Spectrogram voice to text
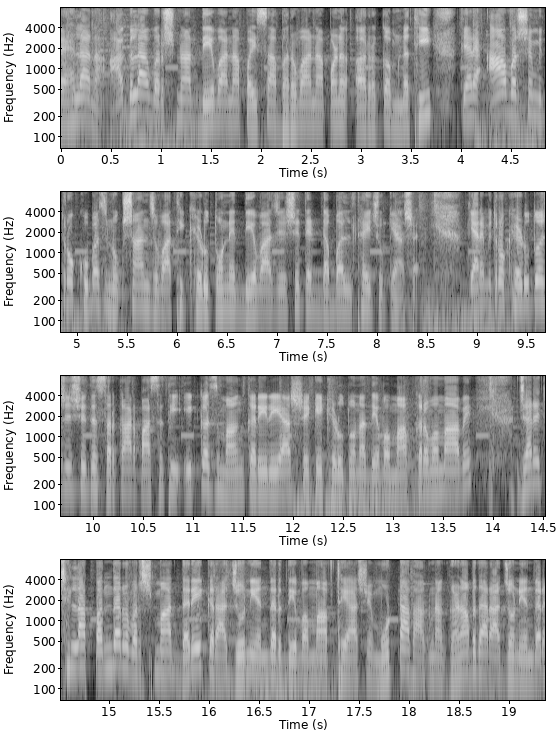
પહેલાના આગલા વર્ષના દેવાના પૈસા ભરવાના પણ રકમ નથી. ત્યારે આ વર્ષે મિત્રો ખૂબ જ નુકસાન જવાથી ખેડૂતોને દેવા જે છે તે ડબલ થઈ ચૂક્યા છે. ત્યારે મિત્રો, ખેડૂતો જે છે તે સરકાર પાસેથી એક જ માંગ કરી રહ્યા છે કે ખેડૂતોના દેવા માફ કરવામાં આવે. જ્યારે છેલ્લા પંદર વર્ષમાં દરેક રાજ્યોની અંદર દેવા માફ થયા છે. મોટા ભાગના ઘણા બધા રાજ્યોની અંદર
